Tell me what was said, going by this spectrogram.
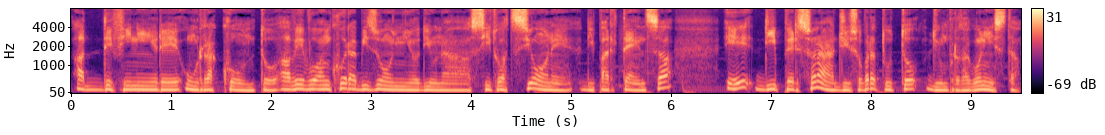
a definire un racconto, avevo ancora bisogno di una situazione di partenza e di personaggi, soprattutto di un protagonista.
